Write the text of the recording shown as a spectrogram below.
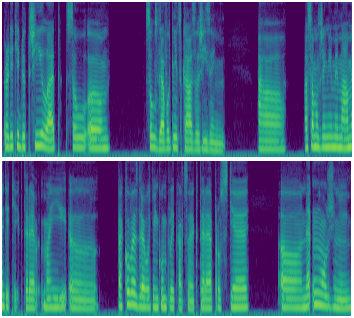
pro děti do tří let jsou, jsou zdravotnická zařízení. A a samozřejmě my máme děti, které mají uh, takové zdravotní komplikace, které prostě uh, neumožní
